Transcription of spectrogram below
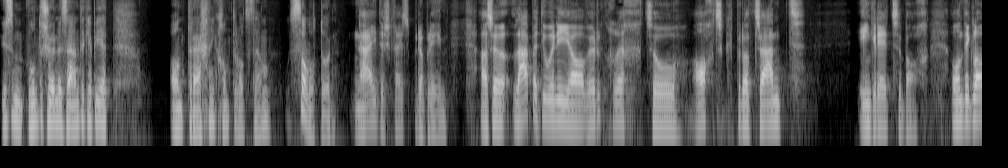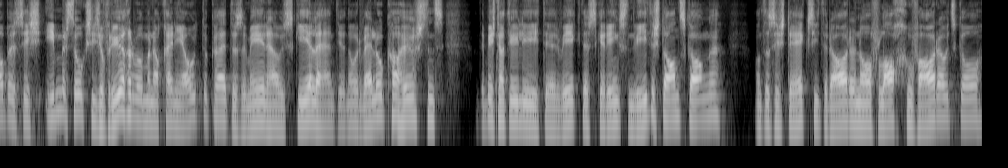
unserem wunderschönen Sendegebiet, und die Rechnung kommt trotzdem aus Solothurn. Nein, das ist kein Problem. Also leben tue ich ja wirklich zu 80 Prozent in Gretzenbach. Und ich glaube, es ist immer so, es schon früher, wo man noch keine Auto hatte, also wir als Gielen haben ja nur Velo gehabt, höchstens. Da bist natürlich der Weg des geringsten Widerstands gegangen. Und das war der, der Aare noch flach auf Aarau zu gehen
